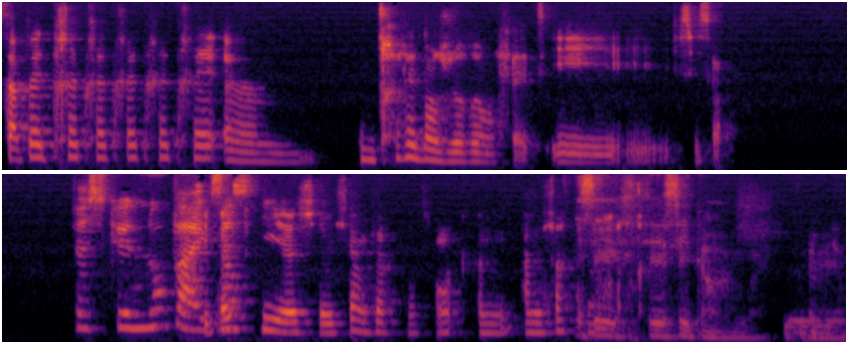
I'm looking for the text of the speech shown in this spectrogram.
ça peut être très, très, très, très, très, euh, très, très dangereux, en fait. Et c'est ça. Parce que nous, par exemple. Je sais pas si euh, j'ai réussi à me faire comprendre. À me faire C'est quand même.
